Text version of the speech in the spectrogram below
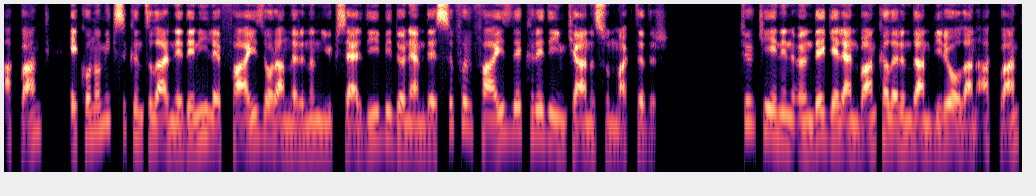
Akbank, ekonomik sıkıntılar nedeniyle faiz oranlarının yükseldiği bir dönemde sıfır faizle kredi imkanı sunmaktadır. Türkiye'nin önde gelen bankalarından biri olan Akbank,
